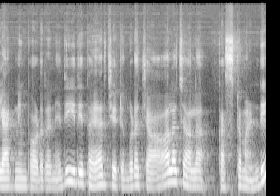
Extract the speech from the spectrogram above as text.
బ్లాక్నింగ్ పౌడర్ అనేది ఇది తయారు చేయటం కూడా చాలా చాలా కష్టం అండి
